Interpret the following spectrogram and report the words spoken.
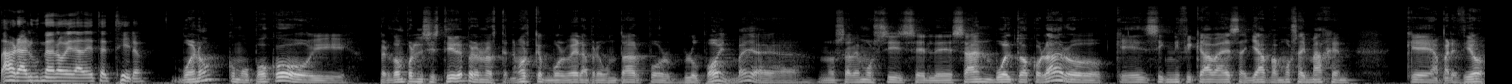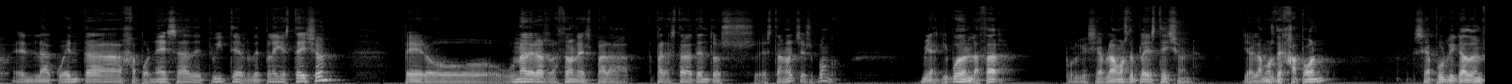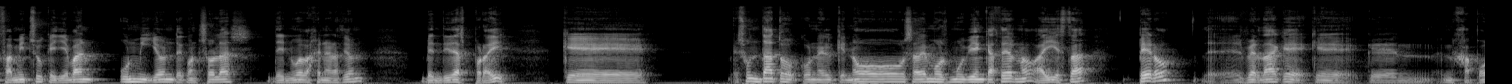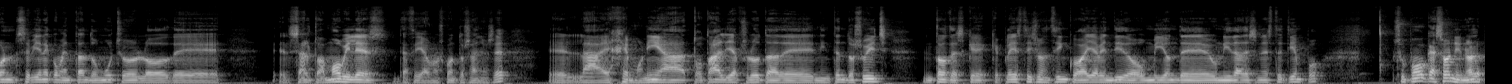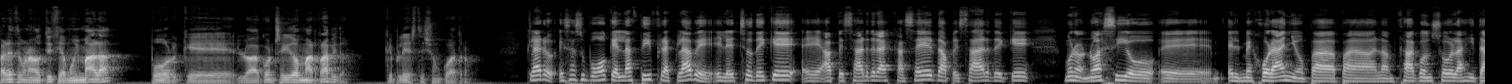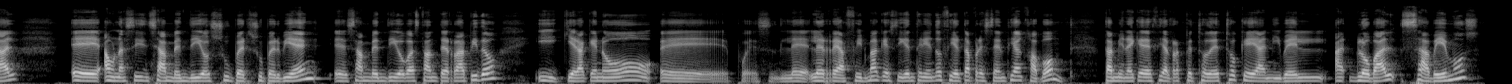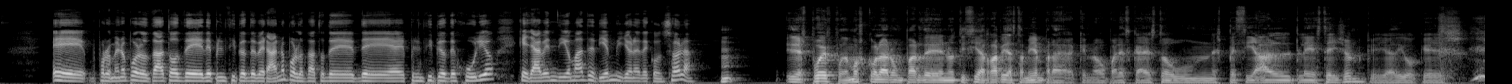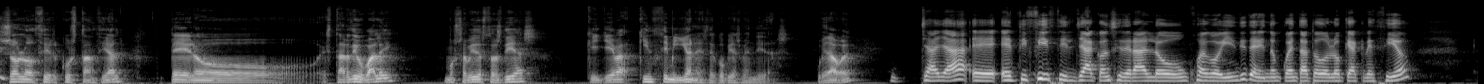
habrá alguna novedad de este estilo. Bueno, como poco, y perdón por insistir, ¿eh? pero nos tenemos que volver a preguntar por Blue Point. Vaya, no sabemos si se les han vuelto a colar o qué significaba esa ya famosa imagen que apareció en la cuenta japonesa de Twitter de PlayStation, pero una de las razones para, para estar atentos esta noche, supongo. Mira, aquí puedo enlazar, porque si hablamos de PlayStation y hablamos de Japón, se ha publicado en Famitsu que llevan un millón de consolas de nueva generación vendidas por ahí. Que es un dato con el que no sabemos muy bien qué hacer, ¿no? Ahí está. Pero eh, es verdad que, en, Japón se viene comentando mucho lo de el salto a móviles de hace unos cuantos años, ¿eh? Eh la hegemonía total y absoluta de Nintendo Switch. Entonces, que, PlayStation 5 haya vendido un millón de unidades en este tiempo, supongo que a Sony no le parece una noticia muy mala porque lo ha conseguido más rápido que PlayStation 4. Claro, esa supongo que es la cifra clave, el hecho de que eh, a pesar de la escasez, a pesar de que, bueno, no ha sido eh, el mejor año para lanzar consolas y tal, eh, aún así se han vendido súper, súper bien, eh, se han vendido bastante rápido y quiera que no, eh, pues le, reafirma que siguen teniendo cierta presencia en Japón. También hay que decir al respecto de esto que a nivel global sabemos por lo menos por los datos de, principios de verano, por los datos de, principios de julio, que ya ha vendido más de 10 millones de consolas. Mm. Y después podemos colar un par de noticias rápidas también para que no parezca esto un especial PlayStation, que ya digo que es solo circunstancial. Pero Stardew Valley, hemos sabido estos días que lleva 15 millones de copias vendidas. Cuidado, ¿eh? Ya, ya, eh, es difícil ya considerarlo un juego indie teniendo en cuenta todo lo que ha crecido.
